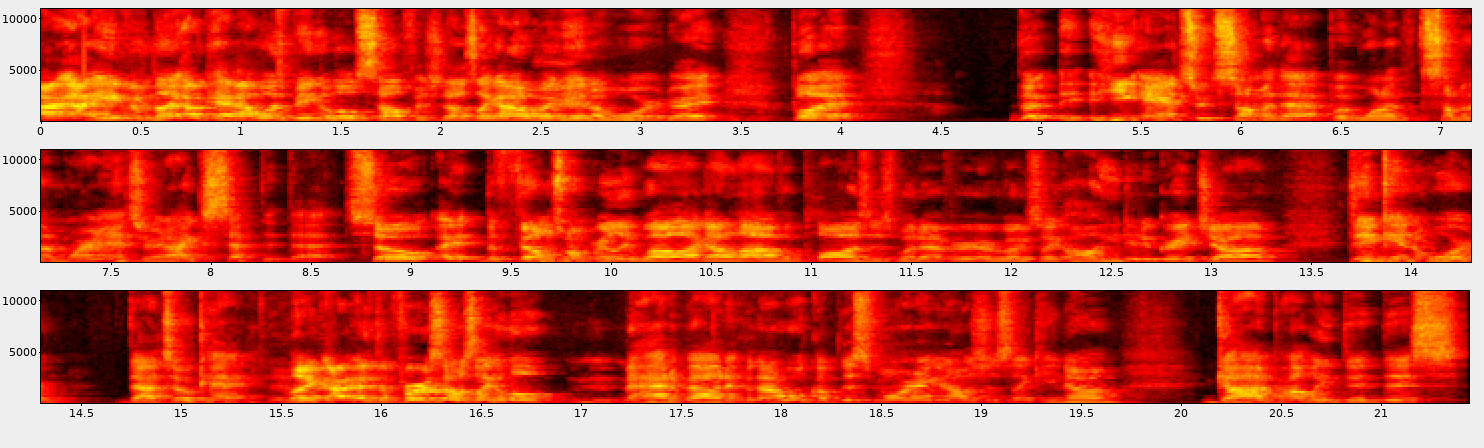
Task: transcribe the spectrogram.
I, I even like okay. I was being a little selfish. I was like, I hope I get an award, right? But the he answered some of that, but one of some of them weren't answering. and I accepted that. So I, the films went really well. I got a lot of applauses, whatever. Everybody's like, "Oh, you did a great job." Didn't get an award. That's okay. Yeah. Like I, at the first, I was like a little mad about it, but then I woke up this morning and I was just like, you know, God probably did this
